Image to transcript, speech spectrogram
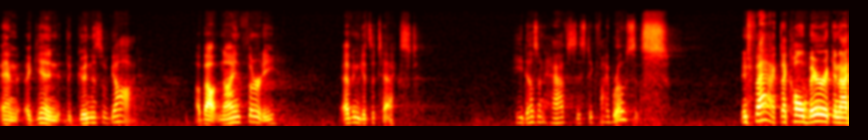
and again, the goodness of God. About 9.30, Evan gets a text. He doesn't have cystic fibrosis. In fact, I called Barrick and I,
